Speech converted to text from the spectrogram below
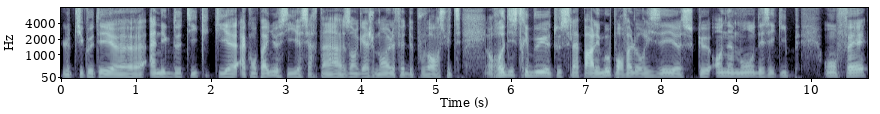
le petit côté euh, anecdotique qui euh, accompagne aussi certains engagements, et le fait de pouvoir ensuite redistribuer tout cela par les mots pour valoriser ce que en amont des équipes ont fait,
